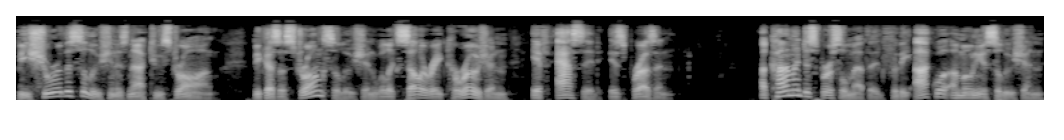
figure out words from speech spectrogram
Be sure the solution is not too strong, because a strong solution will accelerate corrosion if acid is present. A common dispersal method for the aqua ammonia solution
